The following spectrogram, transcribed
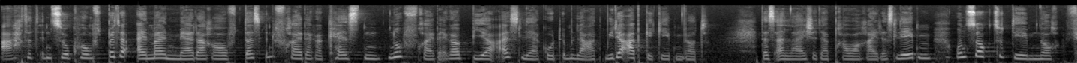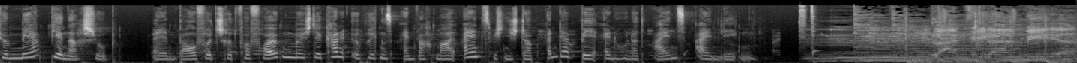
achtet in Zukunft bitte einmal mehr darauf, dass in Freiberger Kästen nur Freiberger Bier als Leergut im Laden wieder abgegeben wird. Das erleichtert der Brauerei das Leben und sorgt zudem noch für mehr Biernachschub. Wer den Baufortschritt verfolgen möchte, kann übrigens einfach mal einen Zwischenstopp an der B101 einlegen. Bleib wieder ein Bier.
